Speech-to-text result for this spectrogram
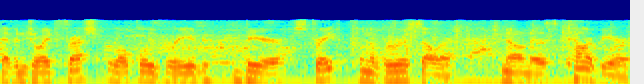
have enjoyed fresh, locally brewed beer straight from the brewer's cellar, known as Keller beer.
